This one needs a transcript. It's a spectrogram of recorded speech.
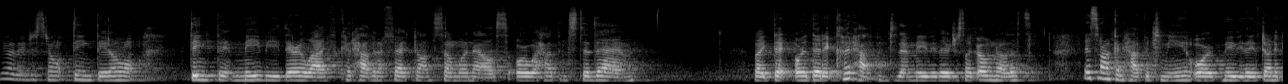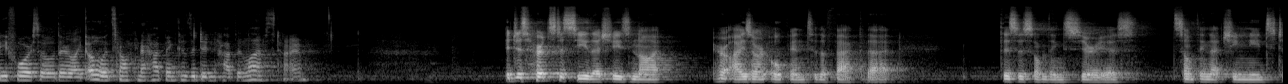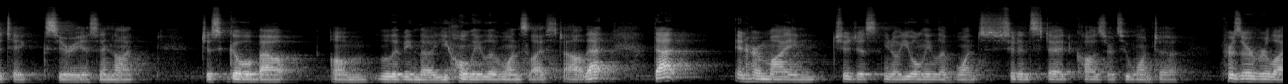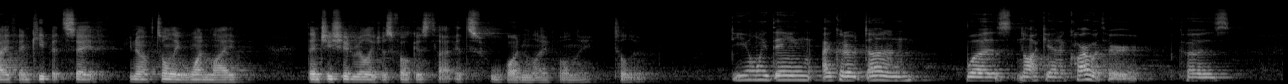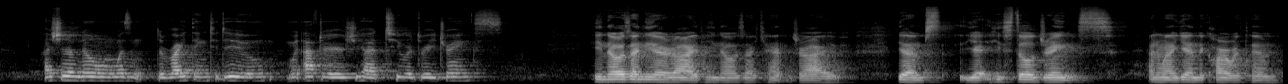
Yeah, they just don't think, they don't think that maybe their life could have an effect on someone else or what happens to them. Like that, or that it could happen to them. Maybe they're just like, oh no, that's, it's not gonna happen to me. Or maybe they've done it before, so they're like, oh, it's not gonna happen because it didn't happen last time. It just hurts to see that she's not, her eyes aren't open to the fact that this is something serious, something that she needs to take serious and not just go about um, living the you only live once lifestyle. That, that in her mind should just, you know, you only live once, should instead cause her to want to preserve her life and keep it safe. You know, if it's only one life, then she should really just focus that it's one life only to live. The only thing I could have done was not get in a car with her because I should have known it wasn't the right thing to do after she had two or three drinks. He knows I need a ride. He knows I can't drive. Yet, yet he still drinks. And when I get in the car with him,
